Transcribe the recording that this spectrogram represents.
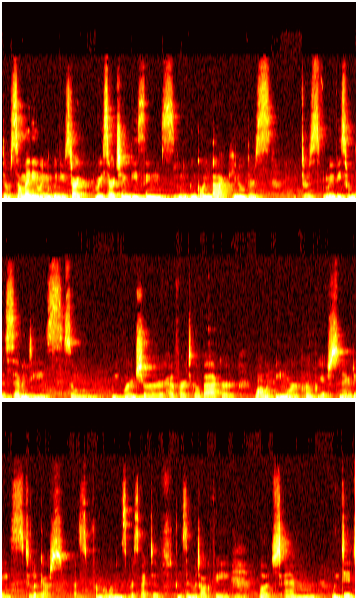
there were so many when, when you start researching these things and, going back, you know, there's there's movies from the 70s, so we weren't sure how far to go back or what would be more appropriate nowadays to look at as from a woman's perspective in cinematography. But um, we did,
